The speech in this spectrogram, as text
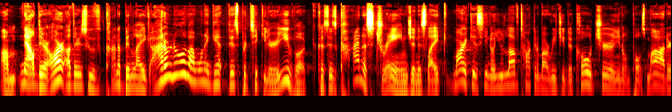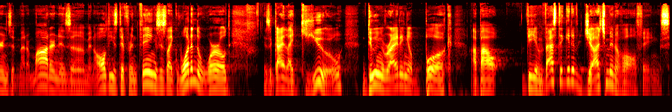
Um, now, there are others who've kind of been like, I don't know if I want to get this particular ebook because it's kind of strange. And it's like, Marcus, you know, you love talking about reaching the culture, you know, postmoderns and metamodernism and all these different things. It's like, what in the world is a guy like you doing writing a book about the investigative judgment of all things?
